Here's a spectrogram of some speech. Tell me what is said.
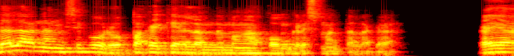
dala ng siguro pakikialam ng mga congressman talaga. Kaya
